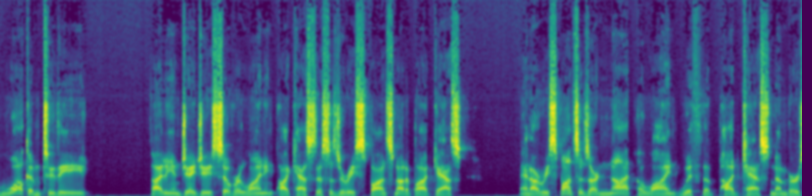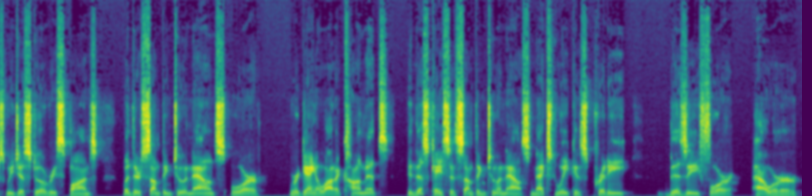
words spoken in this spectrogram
Welcome to the Tylee and JJ Silver Lining podcast. This is a response, not a podcast. And our responses are not aligned with the podcast numbers. We just do a response when there's something to announce or we're getting a lot of comments. In this case, it's something to announce. Next week is pretty busy for our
